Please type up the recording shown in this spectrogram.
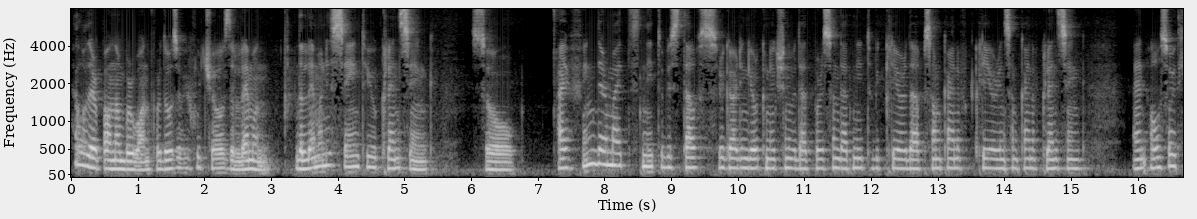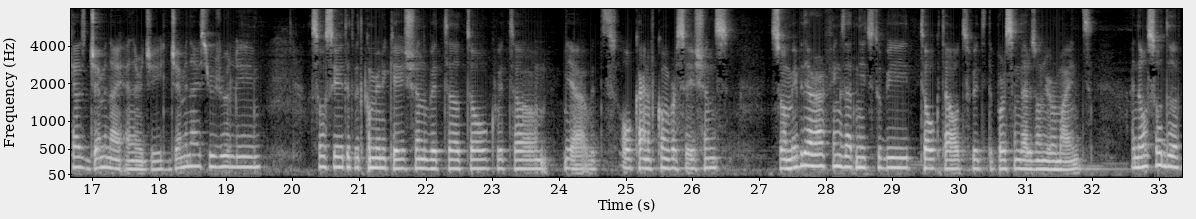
Hello there, pal number one. For those of you who chose the lemon, the lemon is saying to you cleansing. So I think there might need to be stuffs regarding your connection with that person that need to be cleared up, some kind of clearing, some kind of cleansing. And also it has Gemini energy. Gemini is usually associated with communication, with uh, talk, with um, yeah, with all kind of conversations. So maybe there are things that needs to be talked out with the person that is on your mind. And also the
